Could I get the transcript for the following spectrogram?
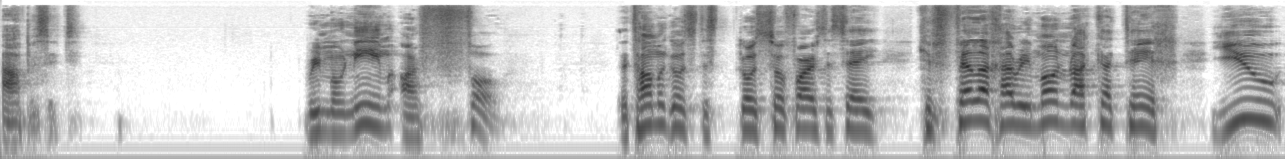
opposite. Rimonim are full. The Talmud goes, to, goes so far as to say, harimon rakatech. You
